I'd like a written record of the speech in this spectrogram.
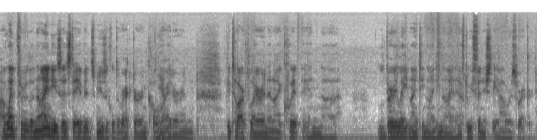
I went through the '90s as David's musical director and co-writer and guitar player, and then I quit in uh, very late 1999 after we finished the Hours record.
